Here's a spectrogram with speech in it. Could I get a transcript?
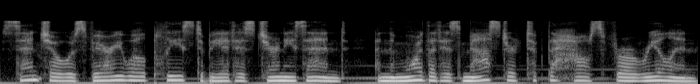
Sancho was very well pleased to be at his journey's end, and the more that his master took the house for a real inn,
